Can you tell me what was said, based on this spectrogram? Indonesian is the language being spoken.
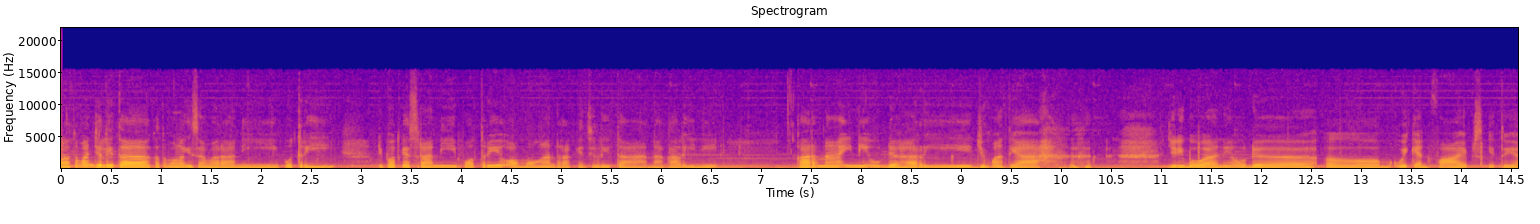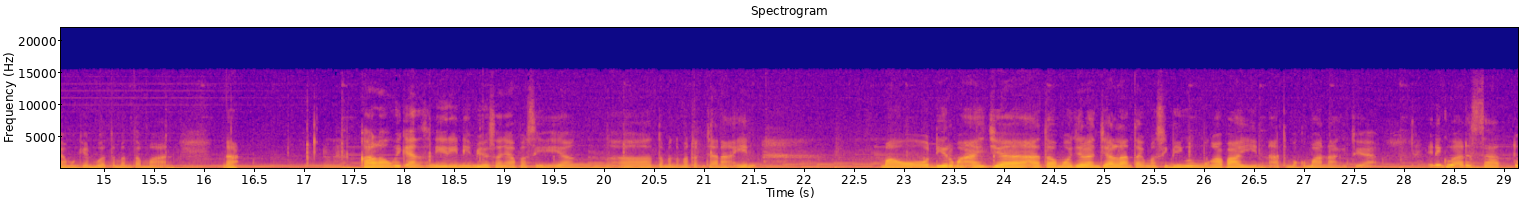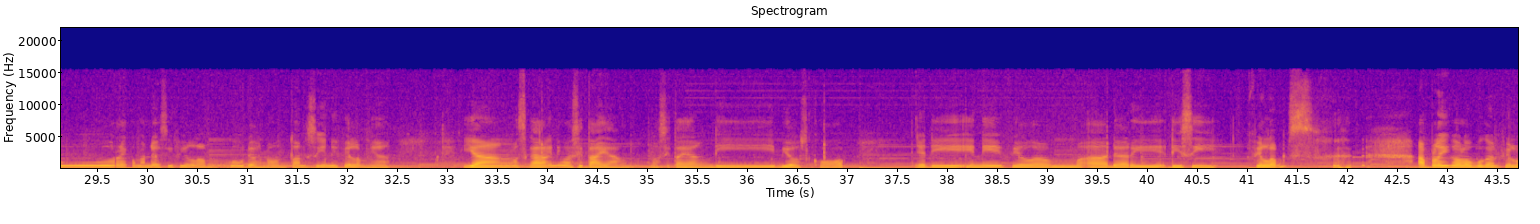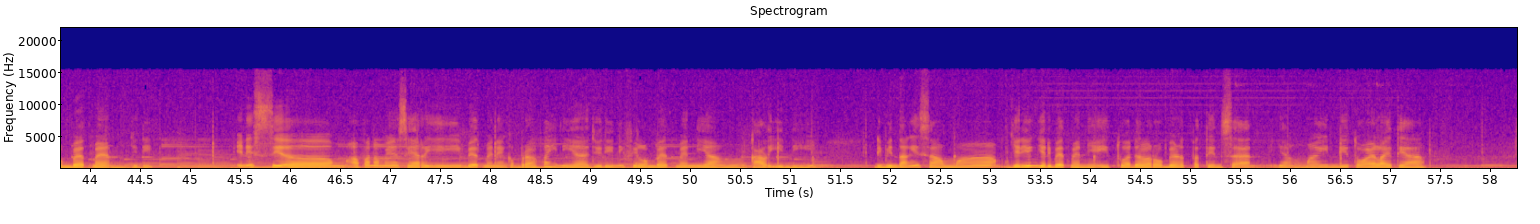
Halo teman jelita, ketemu lagi sama Rani Putri. Di podcast Rani Putri Omongan Rakyat Jelita. Nah kali ini Karena ini udah hari Jumat ya Jadi bawaannya udah um, weekend vibes gitu ya Mungkin buat teman-teman. Nah kalau weekend sendiri nih biasanya apa sih yang uh, teman-teman rencanain? Mau di rumah aja atau mau jalan-jalan tapi masih bingung mau ngapain atau mau ke mana gitu ya ini gue ada satu rekomendasi film gue udah nonton sih ini filmnya yang sekarang ini masih tayang masih tayang di bioskop. Jadi ini film uh, dari DC Films. Apalagi kalau bukan film Batman. Jadi ini si um, apa namanya seri Batman yang keberapa ini ya? Jadi ini film Batman yang kali ini dibintangi sama jadi yang jadi Batmannya itu adalah Robert Pattinson yang main di Twilight ya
